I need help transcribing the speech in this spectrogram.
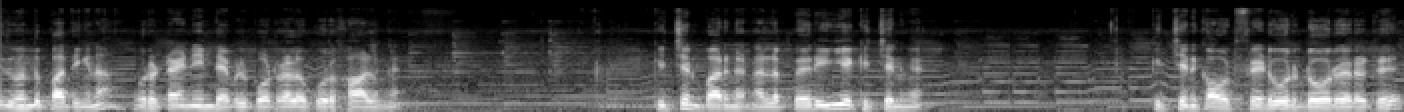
இது வந்து பார்த்தீங்கன்னா ஒரு டைனிங் டேபிள் போடுற அளவுக்கு ஒரு ஹாலுங்க கிச்சன் பாருங்கள் நல்ல பெரிய கிச்சனுங்க கிச்சனுக்கு அவுட் சைடு ஒரு டோர் இருக்குது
